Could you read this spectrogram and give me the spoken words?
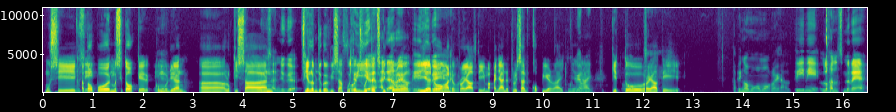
musik, Musik. ataupun musik tuh oke, kemudian eh, lukisan, Lukisan juga. film juga bisa footage iya, footage ada gitu. Iya juga dong, ya. ada royalti. Makanya ada tulisan copyrightnya. Copyright. Gitu Oke. royalti. Tapi ngomong-ngomong royalti nih, lu kan sebenarnya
